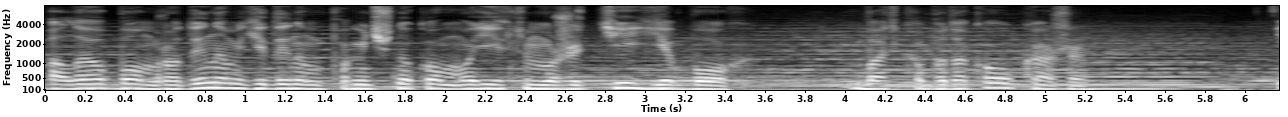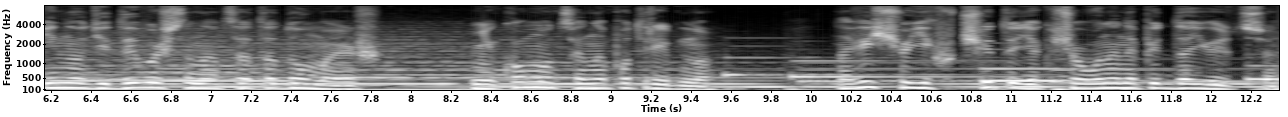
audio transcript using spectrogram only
Але обом родинам єдиним помічником у їхньому житті є Бог. Батько Будаков каже: іноді дивишся на це та думаєш, нікому це не потрібно. Навіщо їх вчити, якщо вони не піддаються?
